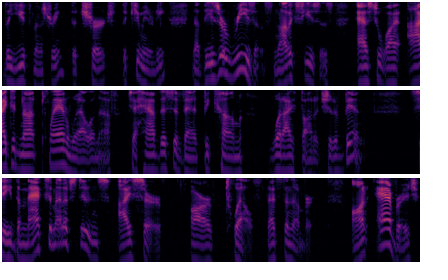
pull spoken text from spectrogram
the youth ministry, the church, the community. Now, these are reasons, not excuses, as to why I did not plan well enough to have this event become what I thought it should have been. See, the max amount of students I serve are 12. That's the number. On average,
